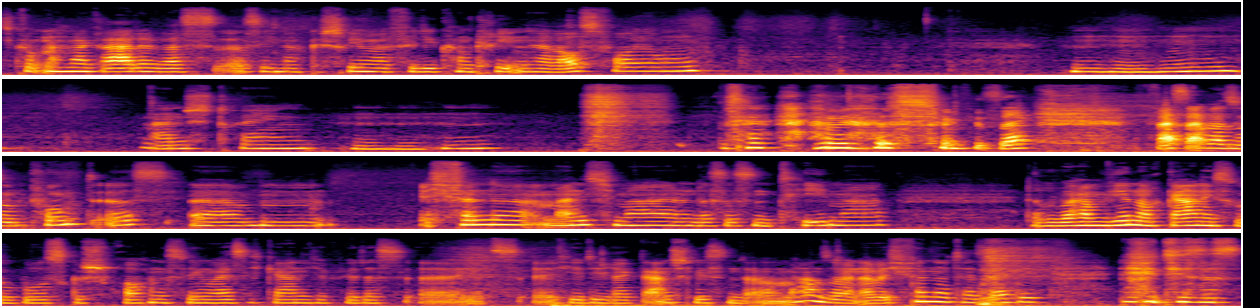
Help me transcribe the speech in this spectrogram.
Ich gucke nochmal gerade, was, was ich noch geschrieben habe für die konkreten Herausforderungen. Hm, hm, hm. Anstrengend. Hm, hm, hm. Haben wir das schon gesagt. Was aber so ein Punkt ist, ähm, ich finde manchmal, und das ist ein Thema, Darüber haben wir noch gar nicht so groß gesprochen, deswegen weiß ich gar nicht, ob wir das äh, jetzt äh, hier direkt anschließend aber machen sollen. Aber ich finde tatsächlich, dieses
